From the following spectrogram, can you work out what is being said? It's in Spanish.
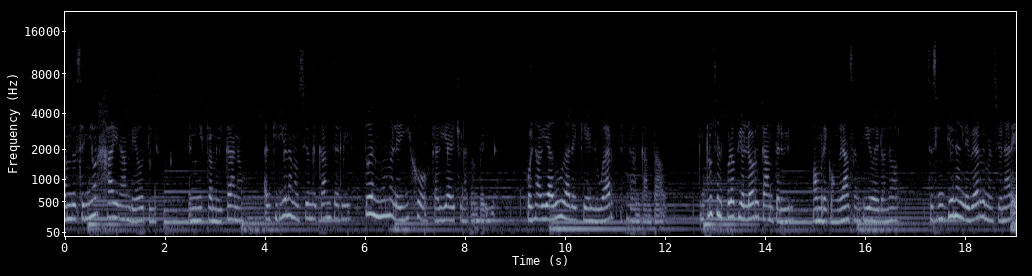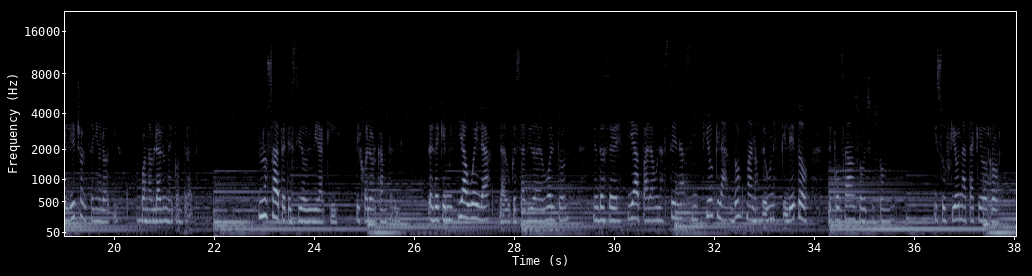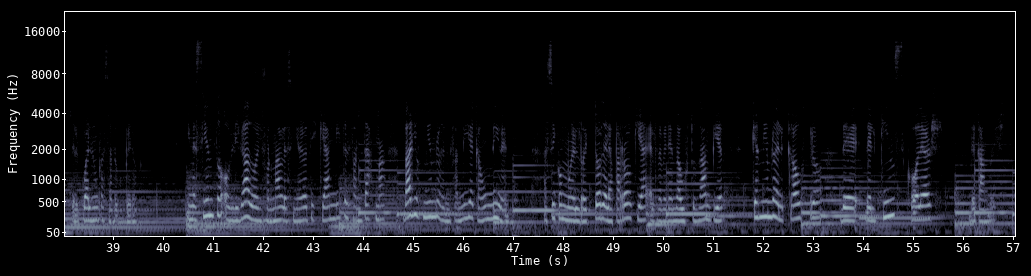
Cuando el señor Hiram Beotis, el ministro americano, adquirió la mansión de Canterville, todo el mundo le dijo que había hecho una tontería, pues no había duda de que el lugar estaba encantado. Incluso el propio Lord Canterville, hombre con gran sentido del honor, se sintió en el deber de mencionar el hecho al señor Otis cuando hablaron del contrato. No nos ha apetecido vivir aquí, dijo Lord Canterville, desde que mi tía abuela, la duquesa viuda de Bolton, mientras se vestía para una cena, sintió que las dos manos de un esqueleto se posaban sobre sus hombros y sufrió un ataque de horror, del cual nunca se recuperó. Y me siento obligado a informarle, señor Otis, que han visto el fantasma varios miembros de mi familia que aún viven, así como el rector de la parroquia, el reverendo Augustus Dampier, que es miembro del claustro del King's College de Cambridge.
